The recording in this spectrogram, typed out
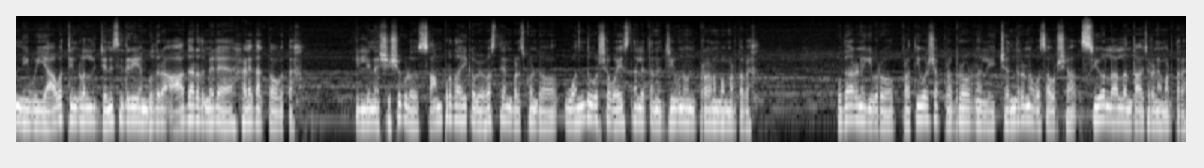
ನೀವು ಯಾವ ತಿಂಗಳಲ್ಲಿ ಜನಿಸಿದಿರಿ ಎಂಬುದರ ಆಧಾರದ ಮೇಲೆ ಹಳೆದಾಗ್ತಾ ಹೋಗುತ್ತೆ? ಇಲ್ಲಿನ ಶಿಶುಗಳು ಸಾಂಪ್ರದಾಯಿಕ ವ್ಯವಸ್ಥೆಯನ್ನು ಬಳಸ್ಕೊಂಡು ಒಂದು ವರ್ಷ ವಯಸ್ಸಿನಲ್ಲೇ ತನ್ನ ಜೀವನವನ್ನು ಪ್ರಾರಂಭ ಮಾಡ್ತವೆ. ಉದಾಹರಣೆಗೆ ಇವರು ಪ್ರತಿ ವರ್ಷ ಫೆಬ್ರವರಿನಲ್ಲಿ ಚಂದ್ರನ ಹೊಸ ವರ್ಷ ಸಿಯೋಲಾಲ್ ಅಂತ ಆಚರಣೆ ಮಾಡ್ತಾರೆ.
